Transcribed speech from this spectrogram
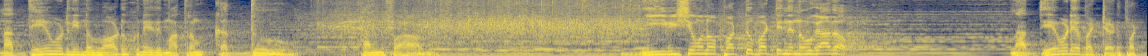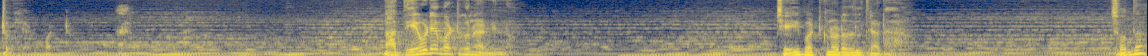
నా దేవుడు నిన్ను వాడుకునేది మాత్రం కద్దు. కన్ఫామ్ ఈ విషయంలో పట్టుబట్టింది నువ్వు కాదు. నా దేవుడే పట్టాడు పట్టు. నా దేవుడే పట్టుకున్నాడు నిన్ను. చేయి పట్టుకున్నాడు వదులుతాడా? చూద్దాం.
